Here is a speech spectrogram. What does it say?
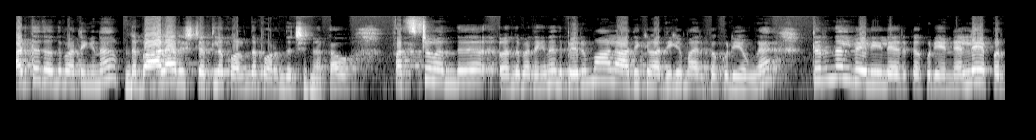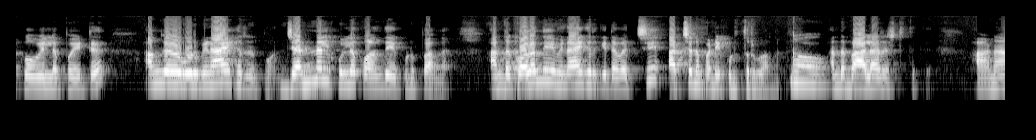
அடுத்தது வந்து பாத்தீங்கன்னா இந்த பாலாரிஷ்டத்துல குழந்தை பிறந்துச்சுனாக்கா ஃபர்ஸ்ட் வந்து வந்து பாத்தீங்கன்னா இந்த பெருமாள் ஆதிக்கம் அதிகமா இருக்கக்கூடியவங்க திருநெல்வேலியில இருக்கக்கூடிய நெல்லையப்பர் கோவில்ல போயிட்டு அங்க ஒரு விநாயகர் இருக்கும். ஜன்னலுக்குள்ள குழந்தைய கொடுப்பாங்க. அந்த குழந்தைய விநாயகர் கிட்ட வச்சு அர்ச்சனை பண்ணி கொடுத்துருவாங்க. அந்த பாலாரிஷ்டத்துக்கு. ஆனா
